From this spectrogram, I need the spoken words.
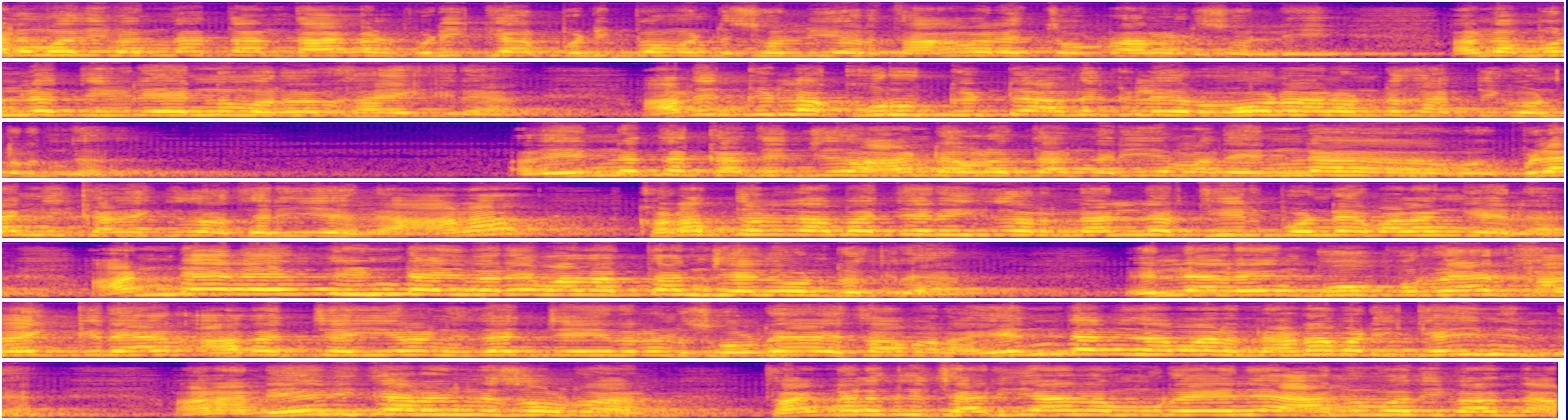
அனுமதி வந்தால் தான் தாங்கள் பிடிக்க பிடிப்போம் என்று சொல்லி ஒரு தகவலை சொல்கிறாருன்னு சொல்லி அந்த முல்லைத்தீவிலே இன்னும் ஒருவர் காய்க்கிறார் அதுக்குள்ள குறுக்கிட்டு அதுக்குள்ளே ரோடான் ஒன்று கத்தி கொண்டிருந்தது. அது என்னத்தை கதைச்சதோ ஆண்டவனுக்கு தான் தெரியும். அது என்ன விளங்கி கதைக்குதோ தெரியல. ஆனால் கடத்தொழில் அமைச்சருக்கு ஒரு நல்ல தீர்ப்புண்டே வழங்கல. அண்டையிலேருந்து இண்டை வரை அதைத்தான் செய்து கொண்டிருக்கிறார். எல்லாரையும் கூப்பிடுறார் கதைக்கிறார் அதை செய்கிறான் இதை செய்கிறேன்னு சொல்கிறார் தவிர எந்த விதமான நடவடிக்கையும் இல்லை. ஆனால் நேவிக்காரன் என்ன சொல்கிறான் தங்களுக்கு சரியான முறையிலே அனுமதி வந்த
